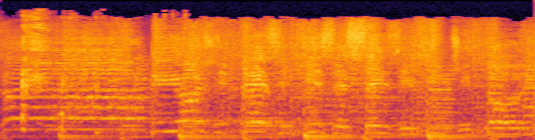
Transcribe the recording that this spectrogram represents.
E hoje 13, 16 e 22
